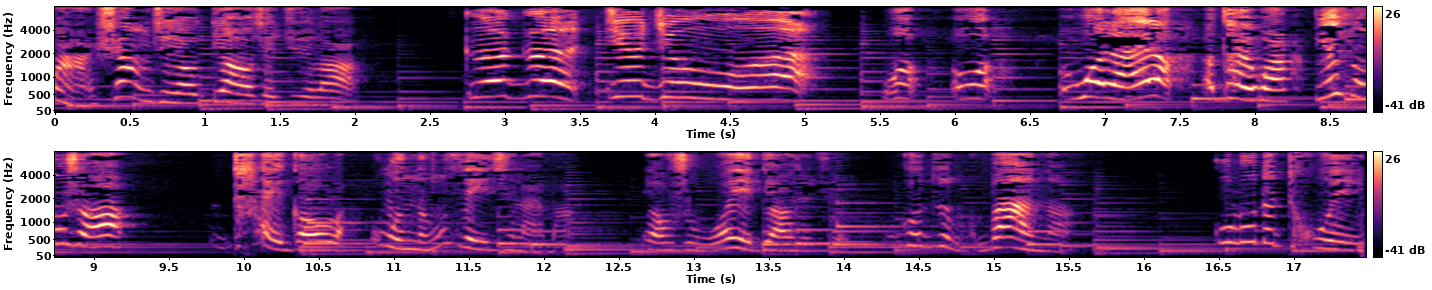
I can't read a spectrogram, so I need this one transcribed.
马上就要掉下去了，哥哥，救救我！我我我来了！开花，别松手！太高了，我能飞起来吗？要是我也掉下去，可怎么办呢？咕噜的腿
